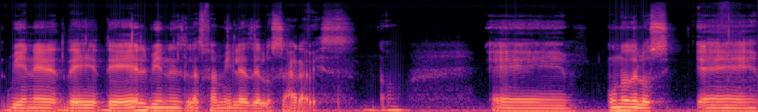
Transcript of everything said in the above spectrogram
viene de, él, vienen las familias de los árabes. Eh, uno de los eh,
